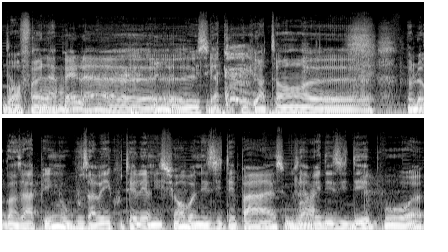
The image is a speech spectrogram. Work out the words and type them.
Bon, on fait un euh, appel. Hein, euh, y a quelqu'un qui entend euh, le Gonzapping ou vous avez écouté l'émission, bon, n'hésitez pas. hein, si vous avez Ouais. des idées pour euh,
